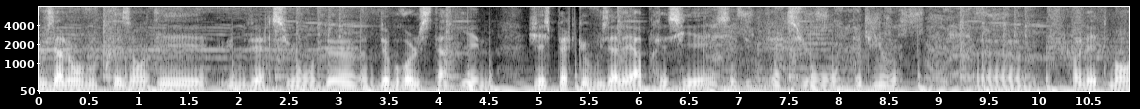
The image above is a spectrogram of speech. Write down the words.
nous allons vous présenter une version de, Brawl Star Game. J'espère que vous allez apprécier, c'est une version techno. Euh, honnêtement,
